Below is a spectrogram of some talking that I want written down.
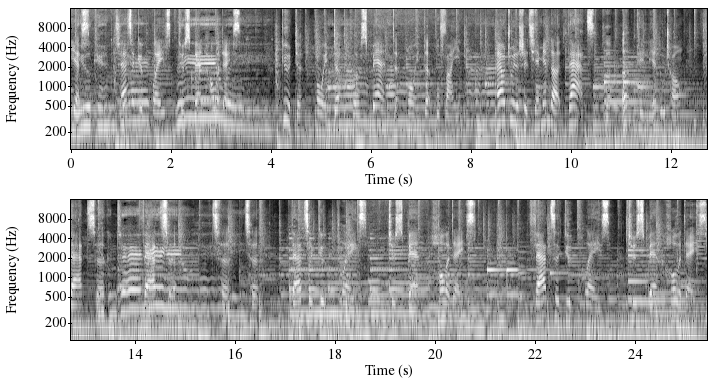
Yes, that's a good place to spend holidays. Good 末尾的和 spend 末尾的不发音。还要注意的是，前面的 that 和 a 可以连读成 that's that's t That's a good place to spend holidays. That's a good place to spend holidays.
